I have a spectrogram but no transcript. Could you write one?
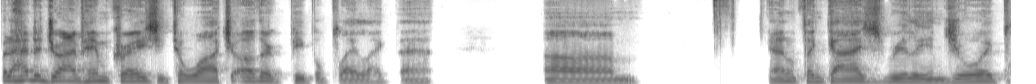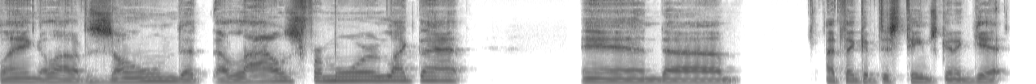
But I had to drive him crazy to watch other people play like that. Um, I don't think guys really enjoy playing a lot of zone that allows for more like that. And uh, I think if this team's going to get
